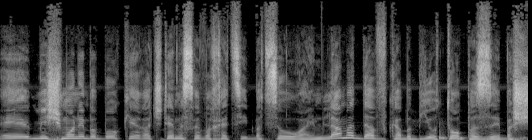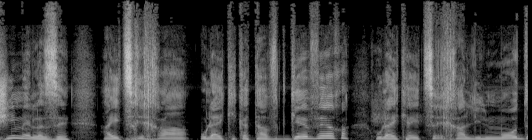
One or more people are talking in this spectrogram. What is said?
אה, משמונה בבוקר עד 12 וחצי בצהריים. למה דווקא בביוטופ הזה, בשימל הזה, היית צריכה, אולי כי כתבת גבר? אולי כי היית צריכה ללמוד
